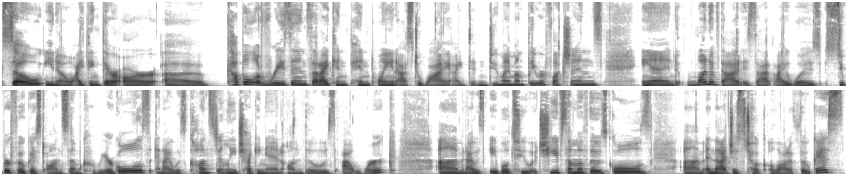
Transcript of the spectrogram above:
so, you know, I think there are a couple of reasons that I can pinpoint as to why I didn't do my monthly reflections. And one of that is that I was super focused on some career goals and I was constantly checking in on those at work. Um, and I was able to achieve some of those goals. Um, and that just took a lot of focus.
